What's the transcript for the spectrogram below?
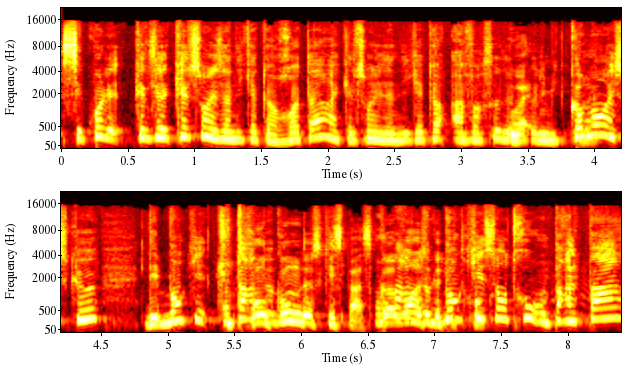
c'est quoi les- quels, quels sont les indicateurs retard et quels sont les indicateurs avancés de Ouais, l'économie Comment est-ce que des banquiers. Tu te rends de, compte de ce qui se passe. on Comment parle de que banquiers centraux. On parle pas.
